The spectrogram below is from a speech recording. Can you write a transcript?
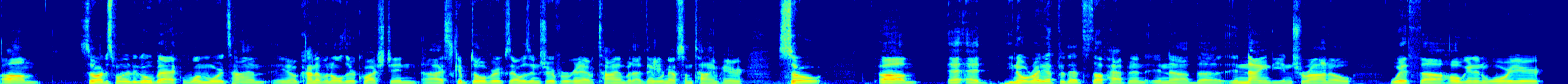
Um, so I just wanted to go back one more time. You know, kind of an older question. Uh, I skipped over because I wasn't sure if we were gonna have time, but I think we're gonna have some time here. So, um, at, at, you know right after that stuff happened in uh, the in '90 in Toronto with uh, Hogan and Warrior,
